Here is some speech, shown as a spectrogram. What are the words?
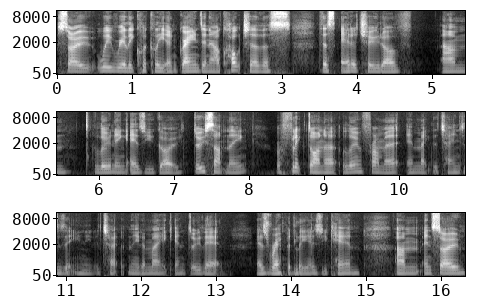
so we really quickly ingrained in our culture this this attitude of um, learning as you go. Do something, reflect on it, learn from it, and make the changes that you need to cha- need to make, and do that as rapidly as you can. Um, and so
